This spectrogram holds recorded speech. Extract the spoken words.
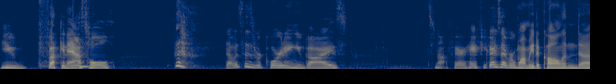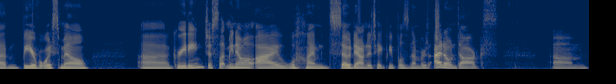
You fucking asshole. that was his recording, you guys. It's not fair. Hey, if you guys ever want me to call and um, be your voicemail uh, greeting, just let me know. I I'm so down to take people's numbers. I don't dox. Um,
